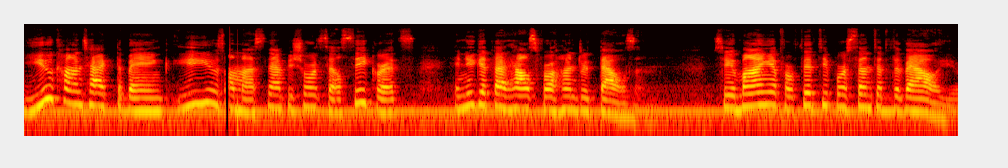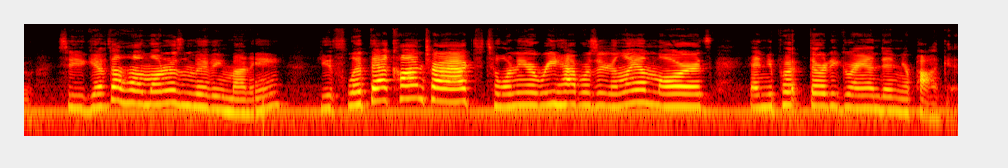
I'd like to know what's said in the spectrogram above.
you contact the bank, you use all my snappy short sale secrets, and you get that house for 100000 So you're buying it for 50% of the value. So you give the homeowners moving money, you flip that contract to one of your rehabbers or your landlords, and you put 30 grand in your pocket.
